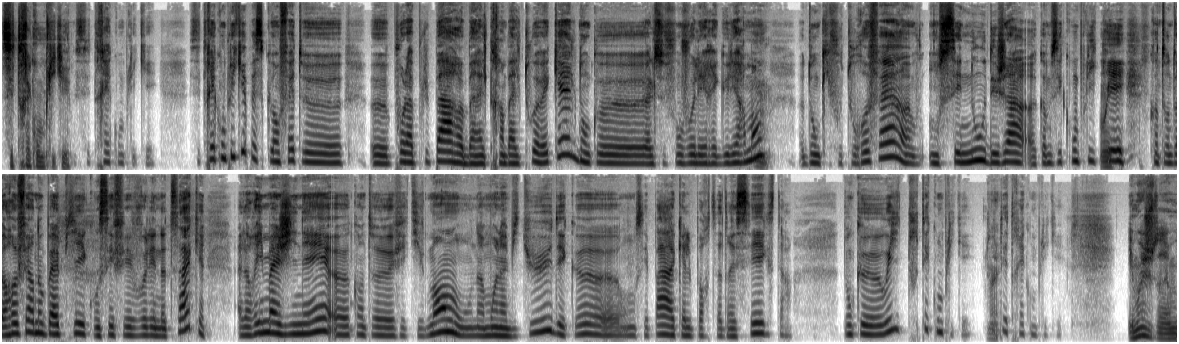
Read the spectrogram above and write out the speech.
c'est très compliqué. C'est très compliqué. C'est très compliqué parce qu'en fait, euh, euh, pour la plupart, ben, elles trimballent tout avec elles, donc elles se font voler régulièrement. Donc il faut tout refaire. On sait, nous, déjà, euh, comme c'est compliqué, quand on doit refaire nos papiers et qu'on s'est fait voler notre sac. Alors imaginez euh, quand, euh, effectivement, on a moins l'habitude et qu'on euh, on ne sait pas à quelle porte s'adresser, etc. Donc oui, tout est compliqué. Tout Ouais. est très compliqué. Et moi, je voudrais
